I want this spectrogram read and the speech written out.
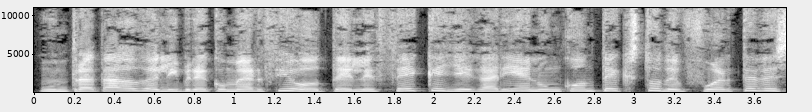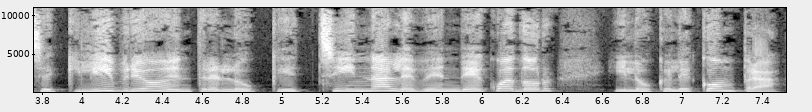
Un tratado de libre comercio o TLC que llegaría en un contexto de fuerte desequilibrio entre lo que China le vende a Ecuador y lo que le compra.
